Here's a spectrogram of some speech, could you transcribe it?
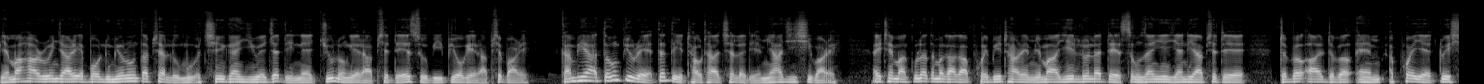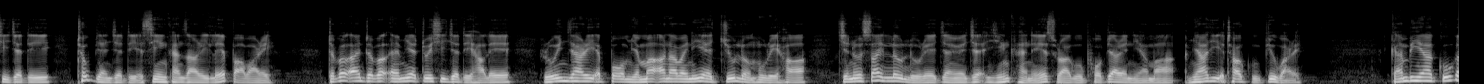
မြန်မာဟာရိုဟင်ဂျာတွေအပေါ်လူမျိုးတုံးတပ်ဖြတ်လူမှုအခြေခံရည်ရွယ်ချက်တွေနဲ့ကျူးလွန်ခဲ့တာဖြစ်တယ်ဆိုပြီးပြောခဲ့တာဖြစ်ပါတယ်။ ဂမ်ဘီယာအသုံးပြုတဲ့အသက်တွေထောက်ထားချက်လက်တွေအများကြီးရှိပါတယ်။အဲ့ထဲမှာကုလသမဂ္ဂကဖွဲ့ပေးထားတဲ့မြန်မာအရေးလွတ်လပ်တဲ့စုံစမ်းရေးရန်တရားဖြစ်တဲ့ IIMM အဖွဲ့ရဲ့တွေ့ရှိချက်တွေထုတ်ပြန်ချက်တွေအစီရင်ခံစာတွေလည်းပါပါတယ်။ IIMM ရဲ့တွေးရှိချက်တွေဟာလည်းရိုဟင်ဂျာတွေအပေါ်မြန်မာအာဏာပိုင်တွေရဲ့ကျူးလွန်မှုတွေဟာ genocide လုပ်လို့တဲ့ကြံရွယ်ချက်အရင်ခံတယ်ဆိုတာကိုဖော်ပြတဲ့နေရာမှာအများကြီးအထောက်အကူပြုပါတယ်။ဂမ်ဘီယာကိုက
